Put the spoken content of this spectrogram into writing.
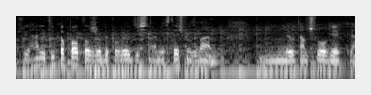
Przyjechali tylko po to, żeby powiedzieć nam, jesteśmy z wami. Mm, Był tam człowiek, e,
